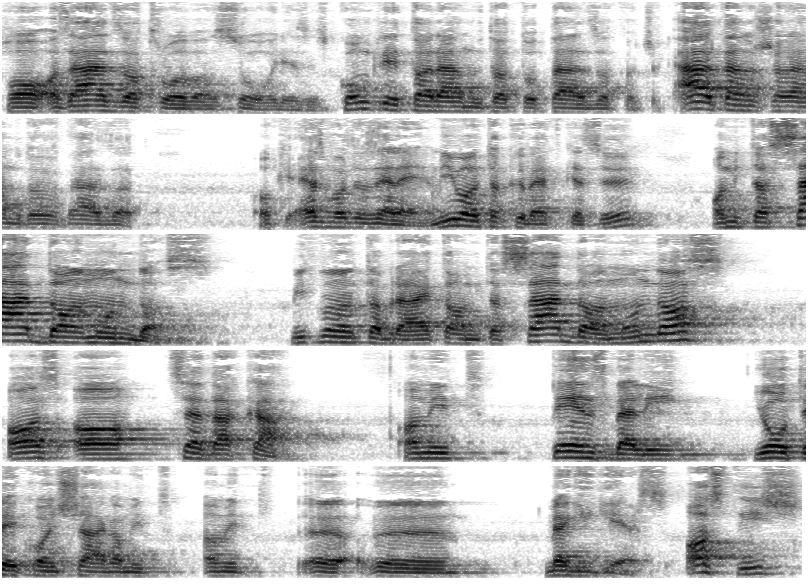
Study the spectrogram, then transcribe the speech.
ha az áldozatról van szó, hogy ez egy konkrétan rámutatott áldozat, vagy csak általánosan rámutatott áldozat. Oké, ez volt az eleje. Mi volt a következő? Amit a száddal mondasz. Mit mondtam rajta? Amit a száddal mondasz, az a cedaka, amit pénzbeli jótékonyság, amit, amit ö, ö, megígérsz. Azt is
